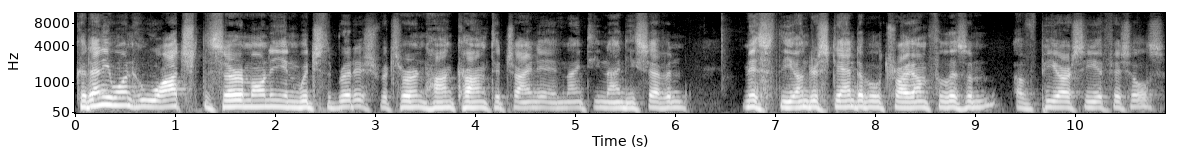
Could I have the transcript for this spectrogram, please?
Could anyone who watched the ceremony in which the British returned Hong Kong to China in 1997 miss the understandable triumphalism of PRC officials?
